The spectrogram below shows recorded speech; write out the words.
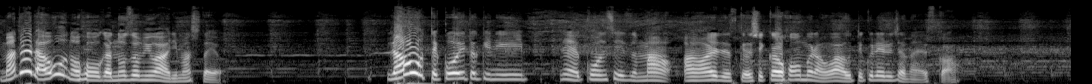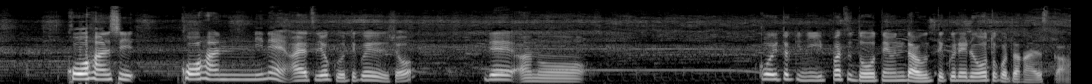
まだラオウの方が望みはありましたよ。ラオウってこういう時に、ね、今シーズン、まあ、あ、れですけど、しっかりホームランは打ってくれるじゃないですか。後半し、後半にね、あやつよく打ってくれるでしょ？で、あのー、こういう時に一発同点打打ってくれる男じゃないですか。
